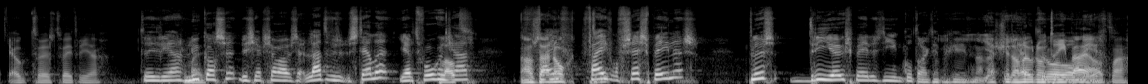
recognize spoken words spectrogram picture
Ja, ook twee, twee, drie jaar. Twee, drie jaar. Lucassen. Dus je hebt, zeg maar, laten we stellen, je hebt volgend Plat. jaar daar vijf, nog... vijf of zes spelers. Plus drie jeugdspelers die een contract hebben gegeven. Nou, Ja, als je je dan ook nog drie bij had, maar-.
